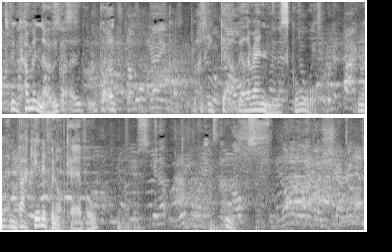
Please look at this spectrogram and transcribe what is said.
It's been coming though. We've got to, we've got to, got to bloody get up the other end and score. We'll let them back in if we're not careful. Skinner whipping one into the box. Nodded away by Sherry.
